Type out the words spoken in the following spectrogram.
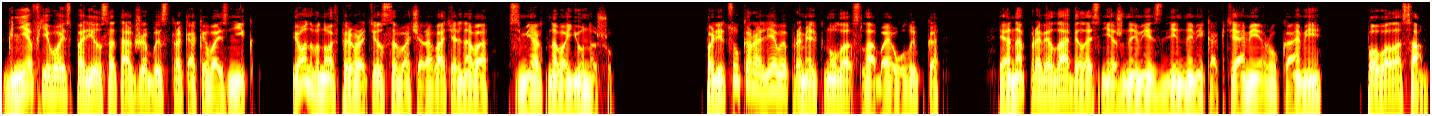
гнев его испарился так же быстро, как и возник, и он вновь превратился в очаровательного смертного юношу. По лицу королевы промелькнула слабая улыбка, и она провела белоснежными с длинными когтями руками по волосам.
